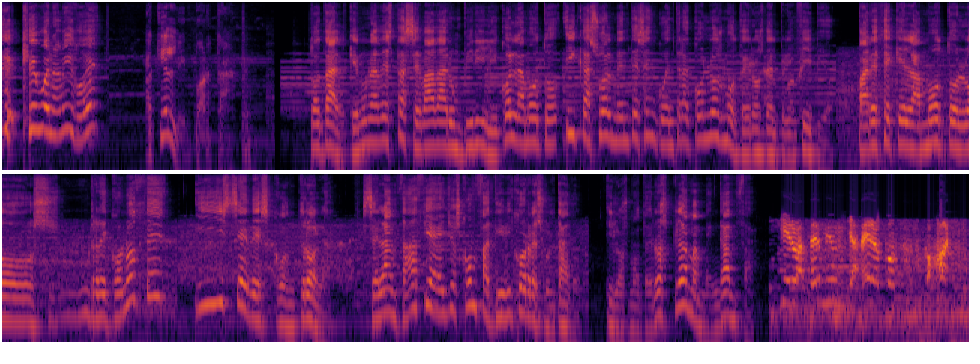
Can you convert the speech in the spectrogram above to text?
él. ¡Qué buen amigo, eh! ¿A quién le importa? Total, que en una de estas se va a dar un pirili con la moto y casualmente se encuentra con los moteros del principio. Parece que la moto los reconoce y se descontrola se lanza hacia ellos con fatídico resultado, y los moteros claman venganza. Quiero hacerme un llavero con sus cojones.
